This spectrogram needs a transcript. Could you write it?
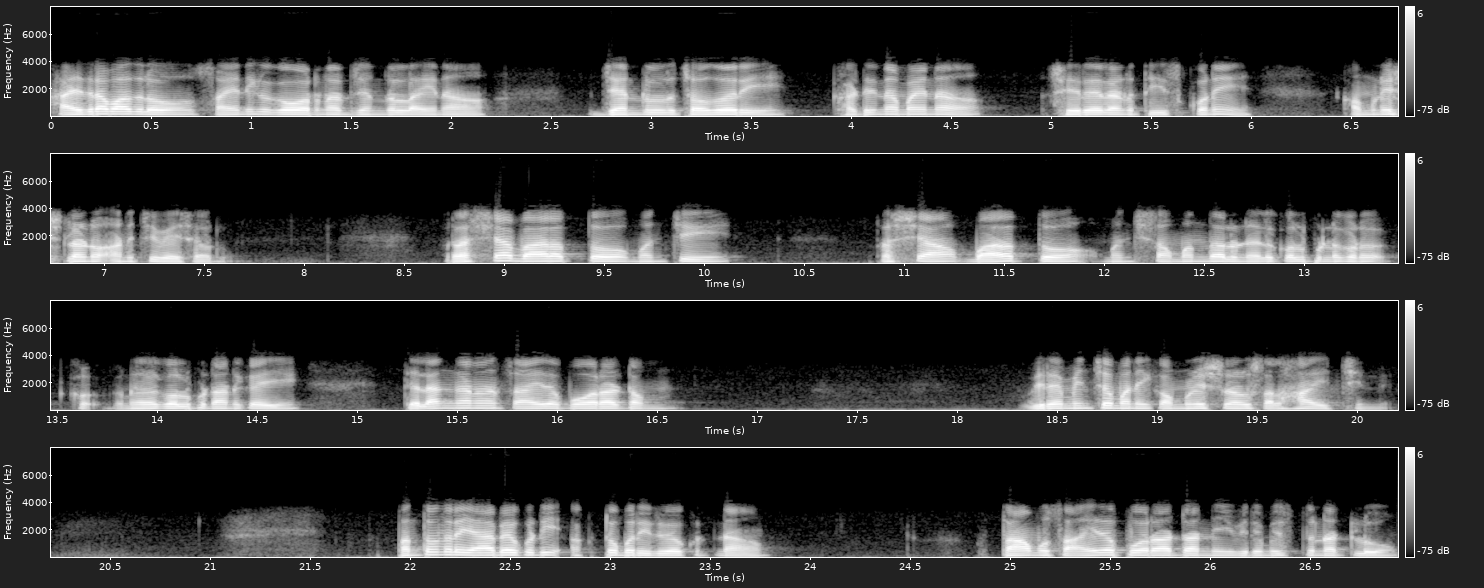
హైదరాబాద్లో సైనిక గవర్నర్ జనరల్ అయిన జనరల్ చౌదరి కఠినమైన చర్యలను తీసుకొని కమ్యూనిస్టులను అణిచివేశారు. రష్యా భారత్తో మంచి రష్యా భారత్తో మంచి సంబంధాలు నెలకొల్ప నెలకొల్పడానికై తెలంగాణ సాయుధ పోరాటం విరమించమని కమ్యూనిస్టులకు సలహా ఇచ్చింది. పంతొమ్మిది వందల యాభై ఒకటి అక్టోబర్ ఇరవై ఒకటిన తాము సాయుధ పోరాటాన్ని విరమిస్తున్నట్లు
